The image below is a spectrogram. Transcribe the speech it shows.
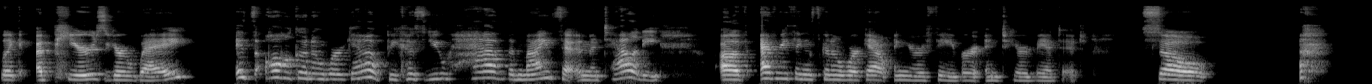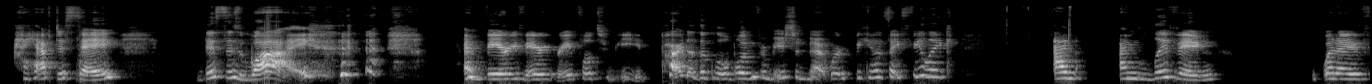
like appears your way it's all going to work out because you have the mindset and mentality of everything's going to work out in your favor and to your advantage so I have to say, this is why I'm very, very grateful to be part of the Global Information Network because I feel like I'm I'm living what I've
